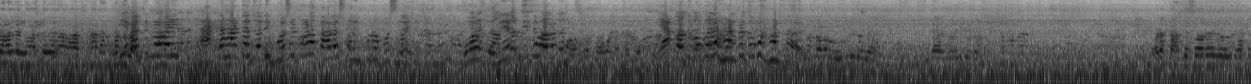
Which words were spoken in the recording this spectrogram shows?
হাঁটলে দশ থেকে সাত আট এবার তুমি ওই হাঁটতে হাঁটতে যদি বসে পড়ো তাহলে শরীর পুরো বসে যাবে রেস্ট নিতে হবে এক অথবা করে হাঁটবে তবু হাঁটতে হবে আমার হুগলি যায়। বিরাট নদী তো ওটা। ওই ঘাটে।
